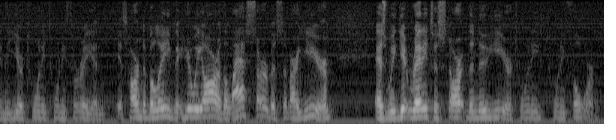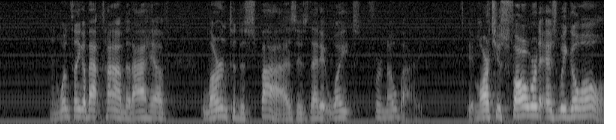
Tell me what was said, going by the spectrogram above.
in the year 2023. And it's hard to believe that here we are, the last service of our year, as we get ready to start the new year, 2024. And one thing about time that I have learned to despise is that it waits for nobody. It marches forward as we go on,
